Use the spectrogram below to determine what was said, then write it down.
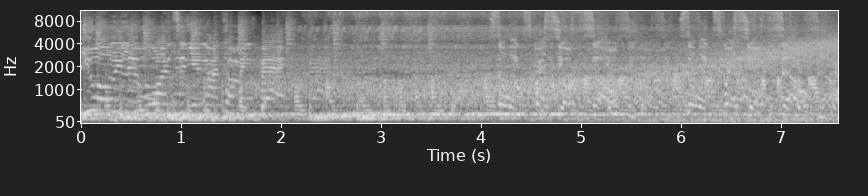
You only live once and you're not coming back. So express yourself. So express yourself.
